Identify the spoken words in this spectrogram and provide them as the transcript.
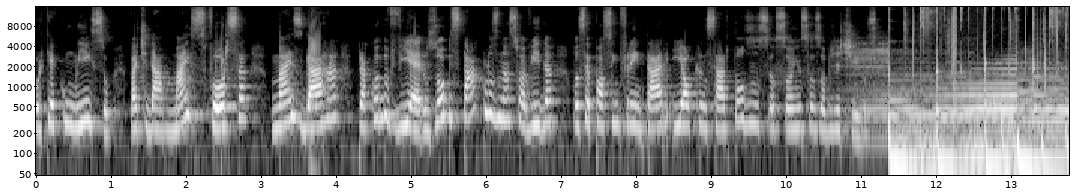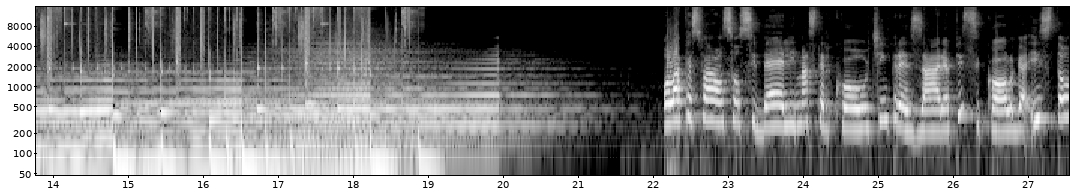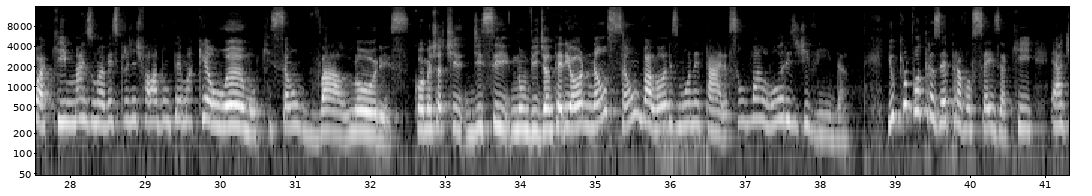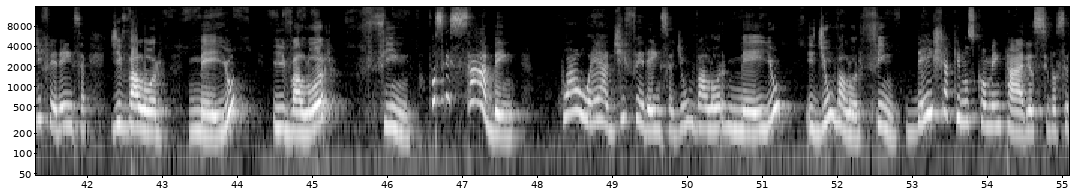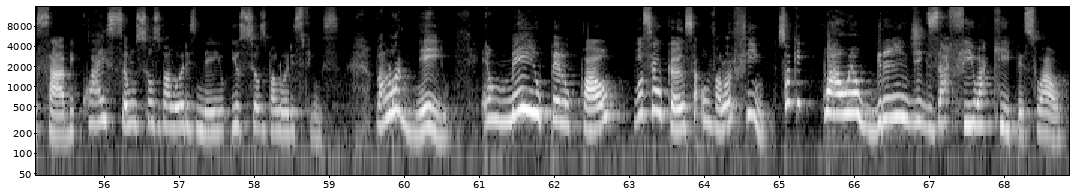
porque com isso vai te dar mais força, mais garra para quando vier os obstáculos na sua vida, você possa enfrentar e alcançar todos os seus sonhos, seus objetivos. Olá pessoal, sou Cibele, Master Coach, empresária, psicóloga e estou aqui mais uma vez para a gente falar de um tema que eu amo, que são valores. Como eu já te disse num vídeo anterior, não são valores monetários, são valores de vida. E o que eu vou trazer para vocês aqui é a diferença de valor meio e valor fim. Vocês sabem qual é a diferença de um valor meio e de um valor fim, deixa aqui nos comentários se você sabe quais são os seus valores meio e os seus valores fins. Valor meio é o meio pelo qual você alcança o valor fim. Só que qual é o grande desafio aqui, pessoal?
